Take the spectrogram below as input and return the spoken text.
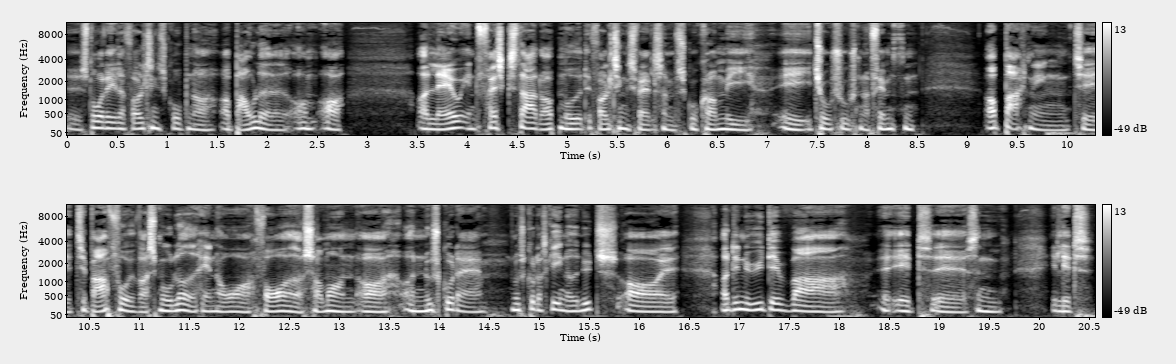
øh, stor del af folketingsgruppen og, og bagladet om at, at lave en frisk start op mod det folketingsvalg, som skulle komme i, i 2015. Opbakningen til, til Barfod var smuldret hen over foråret og sommeren, og, og nu, skulle der, nu skulle der ske noget nyt, og, øh, og det nye, det var et, øh, sådan et lidt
